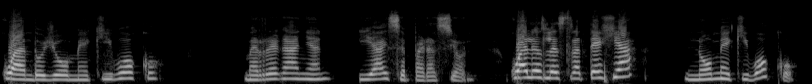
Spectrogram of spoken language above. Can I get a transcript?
Cuando yo me equivoco, me regañan y hay separación. ¿Cuál es la estrategia? No me equivoco.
